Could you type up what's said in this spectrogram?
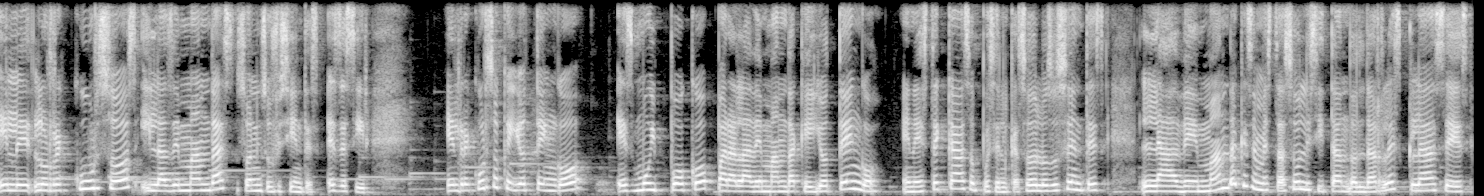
los recursos y las demandas son insuficientes. Es decir, el recurso que yo tengo es muy poco para la demanda que yo tengo. En este caso, pues en el caso de los docentes, la demanda que se me está solicitando al darles clases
